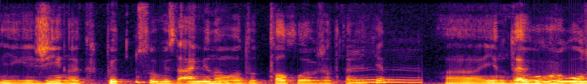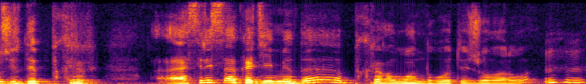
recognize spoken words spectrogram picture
неге жиынға кіріп кеттім сол кезде аминоводы талқылап жатқан екен. Ә, енді ол жерде пікір әсіресе академияда пікір алуандығы өте жоғары ғой.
